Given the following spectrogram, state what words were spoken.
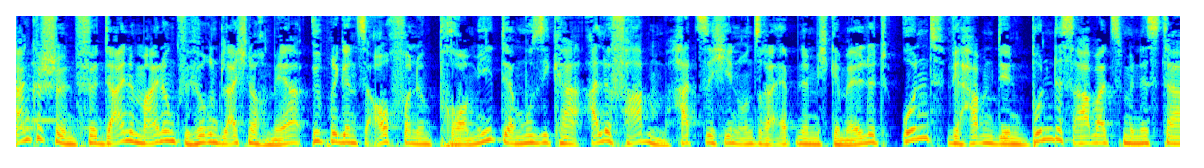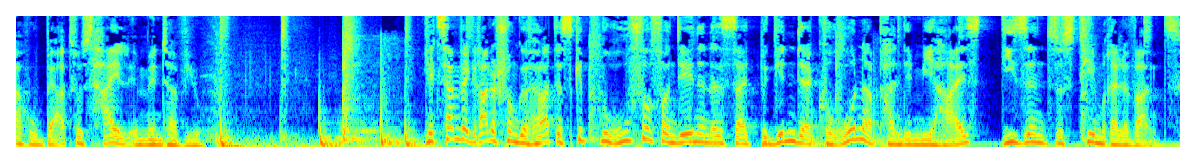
Dankeschön für deine Meinung. Wir hören gleich noch mehr. Übrigens auch von einem Promi. Der Musiker Alle Farben hat sich in unserer App nämlich gemeldet. Und wir haben den Bundesarbeitsminister Hubertus Heil im Interview. Jetzt haben wir gerade schon gehört, es gibt Berufe, von denen es seit Beginn der Corona-Pandemie heißt, die sind systemrelevant.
